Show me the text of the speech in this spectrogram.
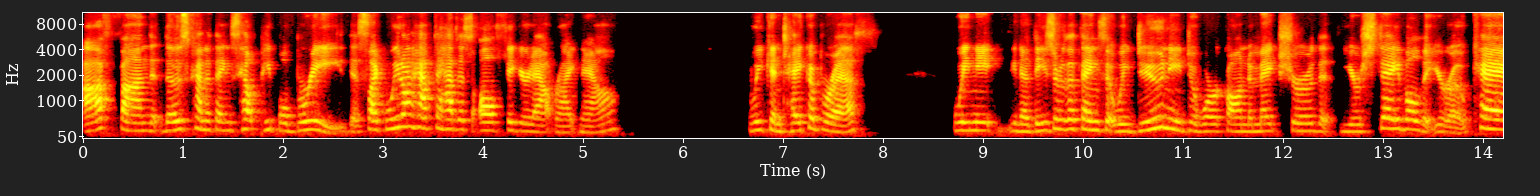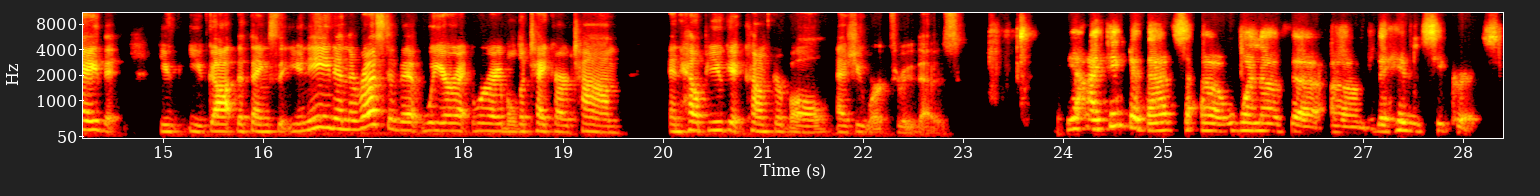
I find that those kind of things help people breathe. It's like we don't have to have this all figured out right now. We can take a breath we need, you know, these are the things that we do need to work on to make sure that you're stable, that you're okay, that you you got the things that you need, and the rest of it we are we're able to take our time and help you get comfortable as you work through those. Yeah, I think that that's uh, one of the um, the hidden secrets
